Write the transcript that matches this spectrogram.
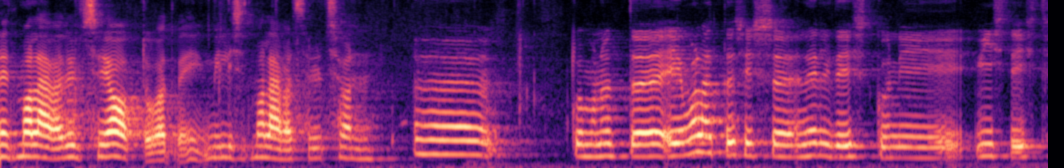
need malevad üldse jaotuvad või millised malevad seal üldse on? Äh, kui ma nüüd äh, ei valeta, siis neliteist kuni viisteist,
